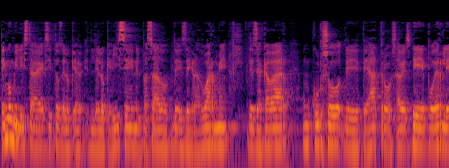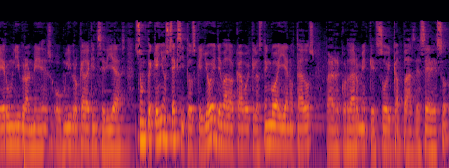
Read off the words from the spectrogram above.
Tengo mi lista de éxitos de lo que, de lo que hice en el pasado, desde graduarme, desde acabar un curso de teatro, ¿sabes? De poder leer un libro al mes o un libro cada 15 días. Son pequeños éxitos que yo he llevado a cabo y que los tengo ahí anotados para recordarme que soy capaz de hacer eso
